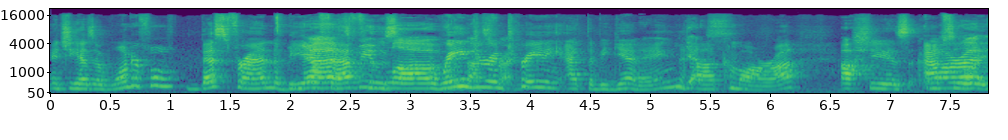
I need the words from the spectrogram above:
And she has a wonderful best friend, a BFF, Yes, we who's love a ranger in training at the beginning. Yes. Uh, Kamara. Ugh, She is Kamara absolutely is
